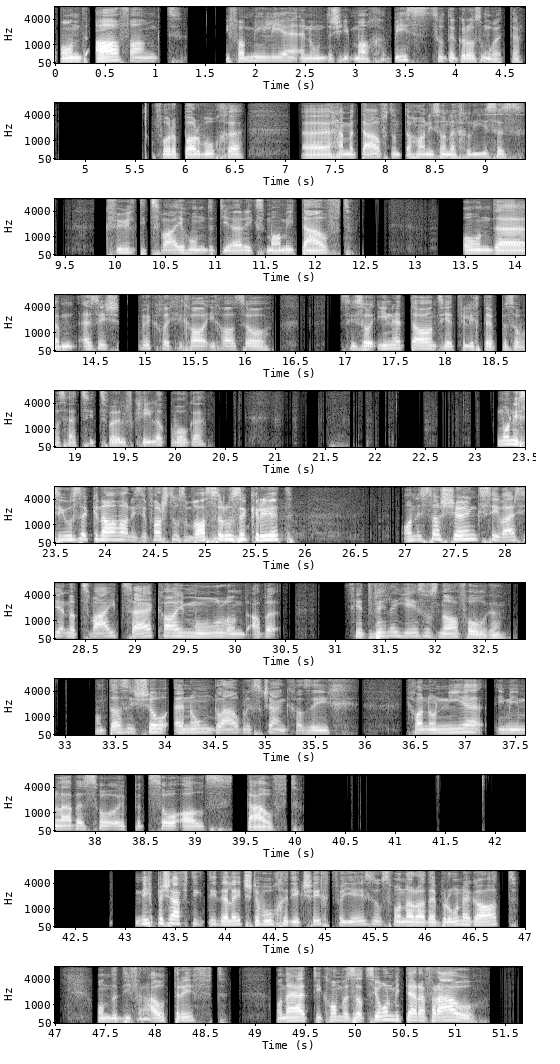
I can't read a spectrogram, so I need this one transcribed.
und anfängt in Familien einen Unterschied machen, bis zu der Großmutter. Vor ein paar Wochen äh, haben wir getauft und da habe ich so ein kleines, gefühlte 200-jähriges Mami getauft. Und ähm, es ist wirklich, ich habe ich ha so, sie so rein da und sie hat vielleicht etwa so, was hat sie, 12 Kilo gewogen. Als ich sie rausgenommen habe, habe ich sie fast aus dem Wasser rausgerührt. Und es war so schön, weil sie hat noch zwei Zähne im Maul, und, aber sie wollte Jesus nachfolgen. Und das ist schon ein unglaubliches Geschenk. Also ich, ich habe noch nie in meinem Leben so jemand so als tauft. Mich beschäftigt in der letzten Woche die Geschichte von Jesus, wo er an den Brunnen geht und die Frau trifft. Und er hat die Konversation mit der Frau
